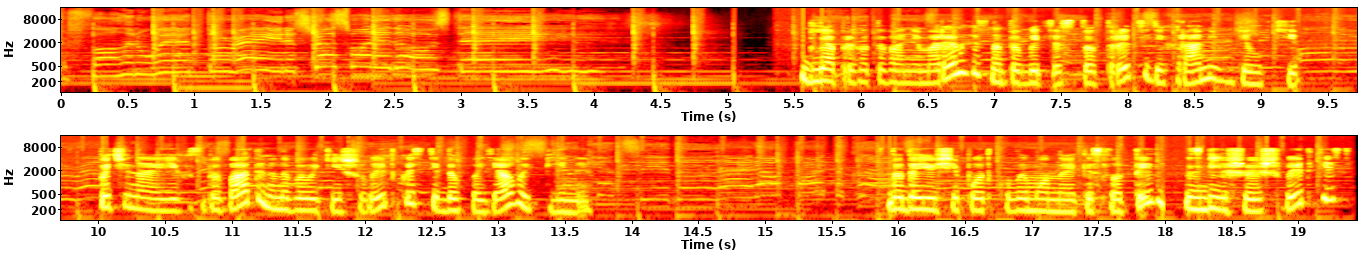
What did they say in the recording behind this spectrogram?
you're falling with the rain. It's just one of those days. Для приготування меренги знадобиться 130 грамів білків. Починаю їх збивати на невеликій швидкості до появи піни. Додаю щепотку лимонної кислоти, збільшую швидкість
